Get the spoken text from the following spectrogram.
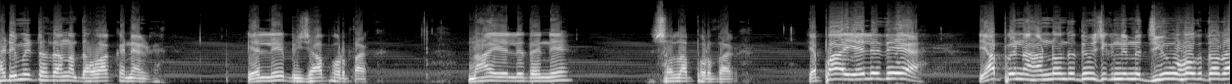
ಅಡಿಮಿಟ್ ಅದಾನ ದವಾಖಾನ್ಯಾಗ, ಎಲ್ಲಿ ಬಿಜಾಪುರದಾಗ. ನಾ ಎಲ್ಲಿದ್ದೇನೆ? ಸೊಲ್ಲಾಪುರದಾಗ. ಯಪ್ಪ, ಎಲ್ಲಿದೆ? ಯಪ್ಪ, ಇನ್ನು ಹನ್ನೊಂದು ದಿವ್ಸಕ್ಕೆ ನಿನ್ನ ಜೀವ ಹೋಗ್ತದ?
